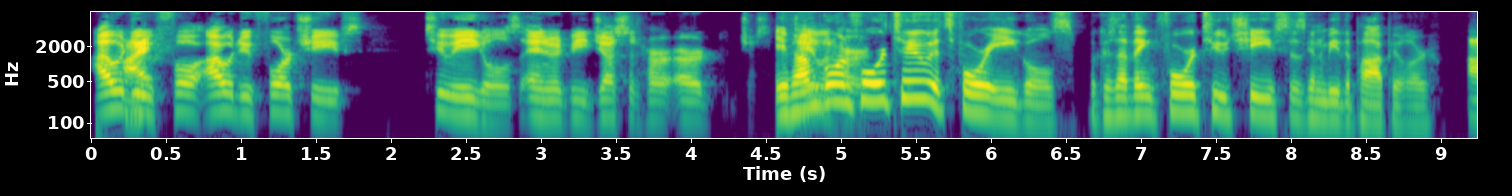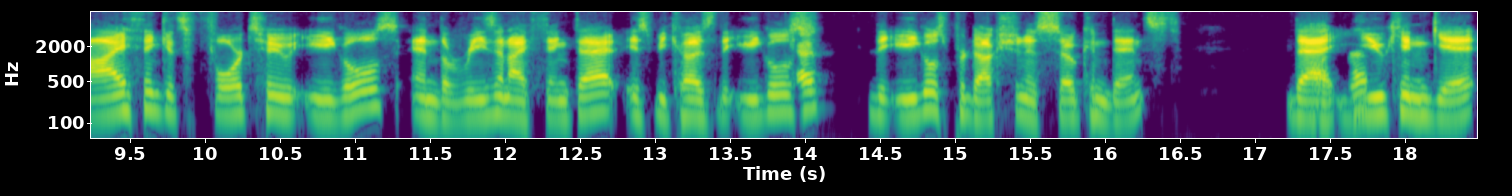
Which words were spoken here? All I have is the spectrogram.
I would do I- four. I would do four Chiefs, two Eagles, and it would be Justin Hurt or Justin, If I'm going Hurts. four-two, it's four Eagles because I think four-two Chiefs is going to be the popular. I think it's four-two Eagles, and the reason I think that is because the Eagles, Okay. the Eagles' production is so condensed that like you can get,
